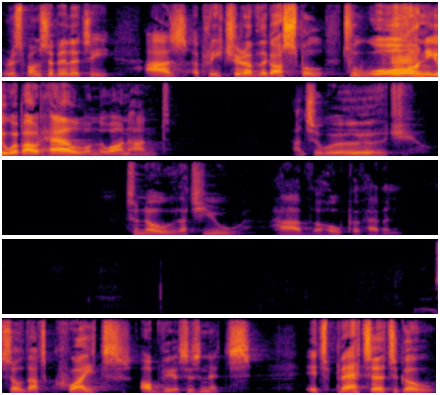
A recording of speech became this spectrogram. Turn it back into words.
responsibility as a preacher of the gospel to warn you about hell on the one hand and to urge you to know that you have the hope of heaven. So that's quite obvious, isn't it? It's better to go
